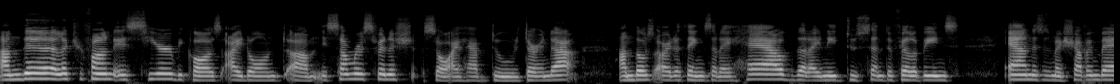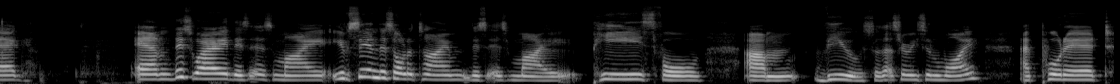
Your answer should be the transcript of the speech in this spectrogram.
and the electric fan is here because I don't um, it's summer is finished so I have to return that and those are the things that I have that I need to send to Philippines and this is my shopping bag And this way, this is my, you've seen this all the time. This is my peaceful um, view. So that's the reason why I put it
